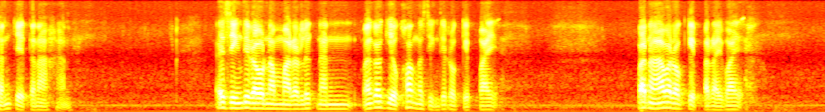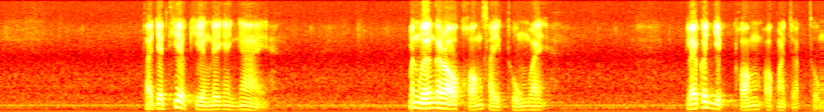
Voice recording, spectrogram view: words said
สัญเจตนาหารไอ้สิ่งที่เรานำมาระลึกนั้น มันก็เกี่ยวข้องกับสิ่งที่เราเก็บไว้ปัญหาว่าเราเก็บอะไรไว้ ถ้าจะเทียบเคียงได้ง่าย ๆ มันเหมือนกับเราเอาของใส่ถุงไว้ แล้วก็หยิบของออกมาจากถุง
